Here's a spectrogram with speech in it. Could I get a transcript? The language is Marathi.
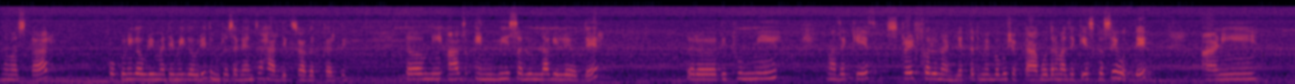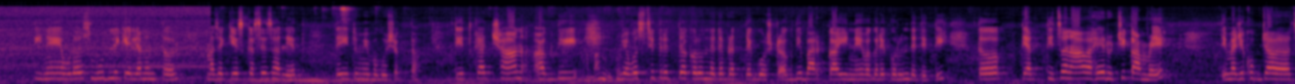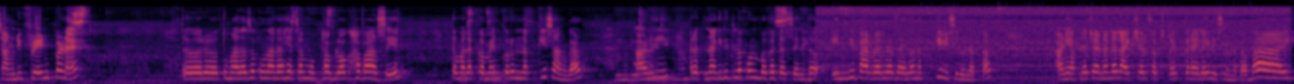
नमस्कार. कोकणी गौरीमध्ये मी गौरी तुमच्या सगळ्यांचं हार्दिक स्वागत करते. तर मी आज एन व्ही सलूनला गेले होते. तर तिथून मी माझे केस स्ट्रेट करून आणले तर तुम्ही बघू शकता अगोदर माझे केस कसे होते आणि तिने एवढं स्मूथली केल्यानंतर माझे केस कसे झालेत तेही तुम्ही बघू शकता. ती इतक्या छान अगदी व्यवस्थितरित्या करून देते प्रत्येक गोष्ट. अगदी बारकाईने वगैरे करून देते ती. तर त्या तिचं नाव आहे रुची कांबळे. ती माझी खूप जा चांगली फ्रेंड पण आहे. तर तुम्हाला जर कुणाला ह्याचा मोठा ब्लॉग हवा असेल तर मला कमेंट करून नक्की सांगा. आणि रत्नागिरीतलं कोण बघत असेल तर एन व्ही पार्लरला जायला नक्की विसरू नका. आणि आपल्या चॅनलला लाईक शेअर सबस्क्राईब करायलाही विसरू नका. बाय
